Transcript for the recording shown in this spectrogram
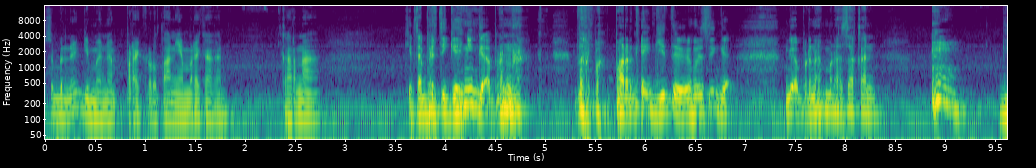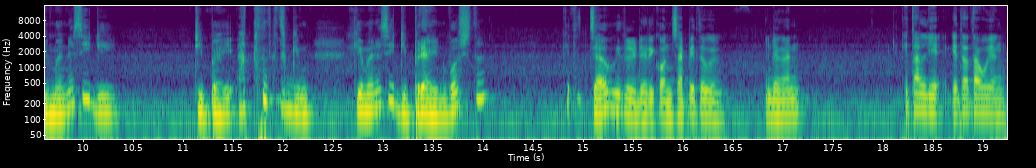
sebenarnya gimana perekrutannya mereka kan? Karena kita bertiga ini nggak pernah terpapar kayak gitu ya. Mesti nggak nggak pernah merasakan gimana sih di di bayat atau gimana, gimana sih di brainwash tuh kita jauh gitu loh dari konsep itu dengan kita lihat kita tahu yang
